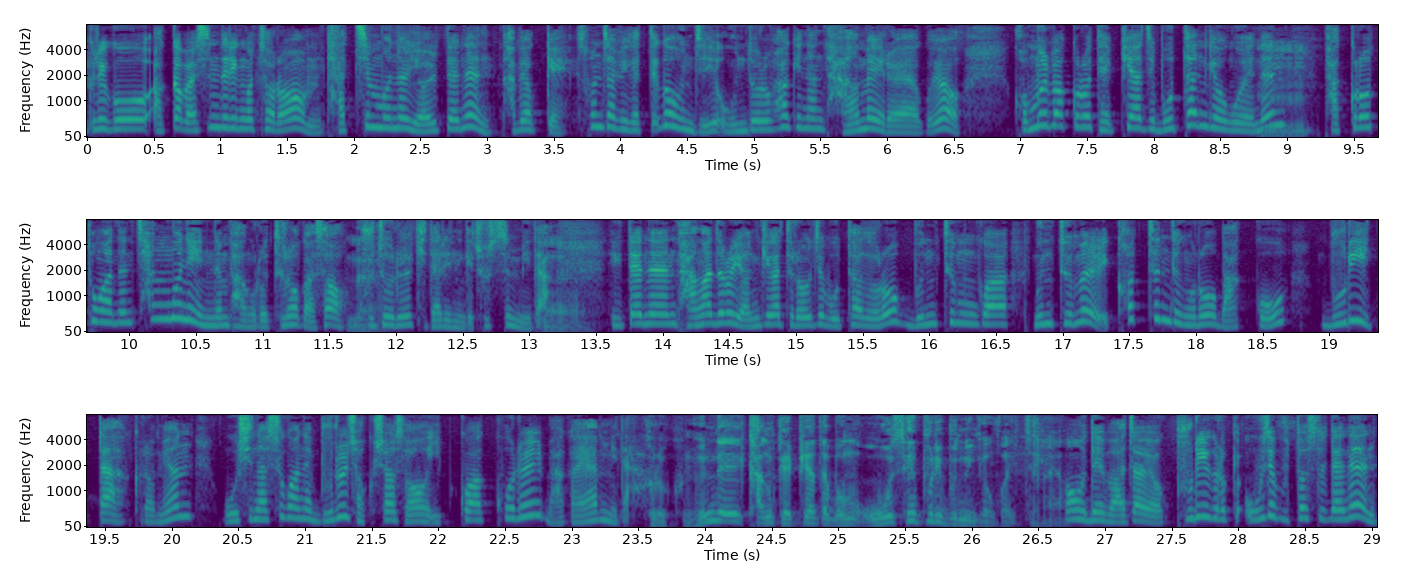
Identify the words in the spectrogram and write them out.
그리고 아까 말씀드린 것처럼 닫힌 문을 열 때는 가볍게 손잡이가 뜨거운지 온도를 확인한 다음에 열어야 하고요. 건물 밖으로 대피하지 못한 경우에는 음. 밖으로 통하는 창문이 있는 방으로 들어가서 네. 구조를 기다리는 게 좋습니다. 어. 이때는 방 안으로 연기가 들어오지 못하도록 문틈과 문틈을 커튼 등으로 막고 물이 있다 그러면 옷이나 수건에 물을 적셔서 입과 코를 막아야 합니다. 그렇군요. 근데 간혹 대피하다 보면 옷에 불이 붙는 경우가 있잖아요. 어, 네, 맞아요. 불이 그렇게 옷에 붙었을 때는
